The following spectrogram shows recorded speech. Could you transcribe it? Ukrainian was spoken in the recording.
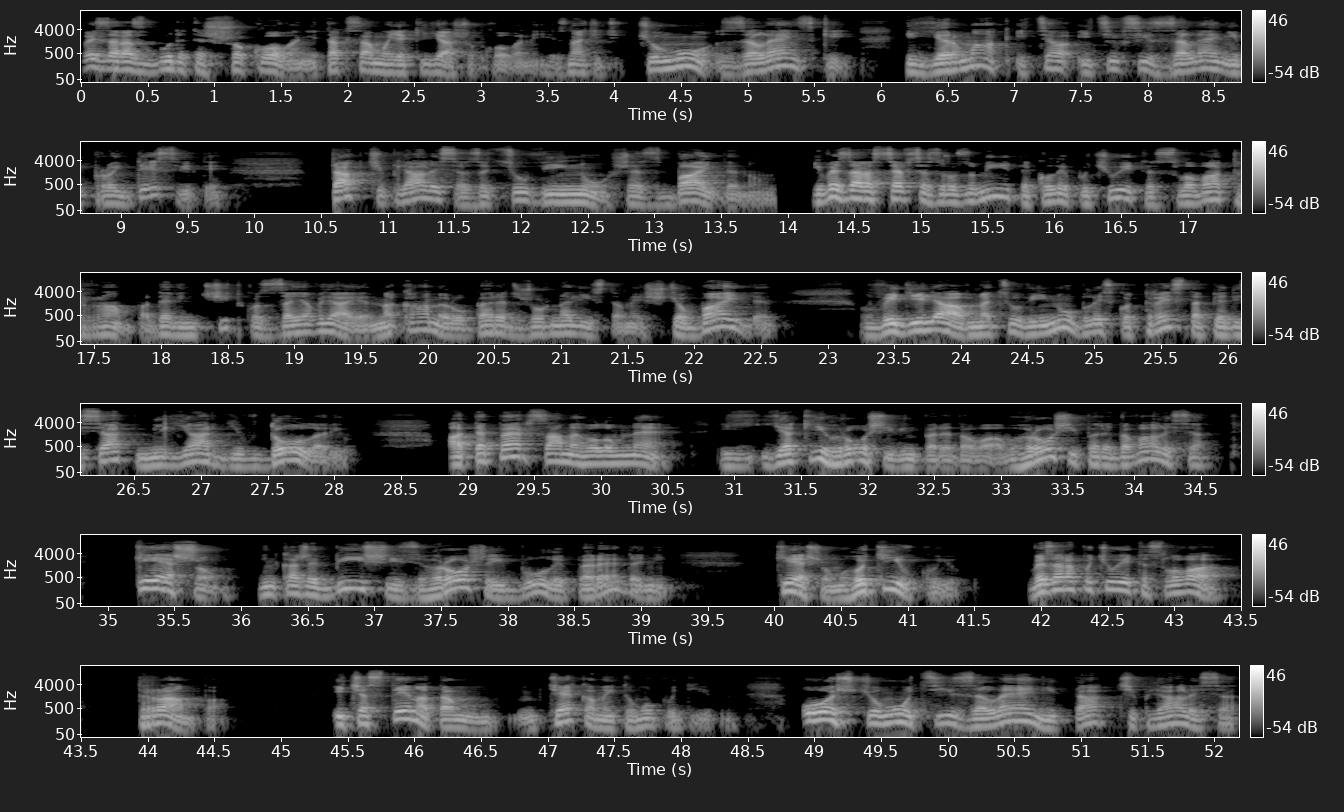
Ви зараз будете шоковані, так само, як і я шокований. Значить, чому Зеленський і Єрмак, і, ця, і ці всі зелені пройдисвіти так чіплялися за цю війну ще з Байденом? І ви зараз це все зрозумієте, коли почуєте слова Трампа, де він чітко заявляє на камеру перед журналістами, що Байден виділяв на цю війну близько 350 мільярдів доларів. А тепер саме головне, які гроші він передавав. Гроші передавалися кешом. Він каже, більшість грошей були передані кешом, готівкою. Ви зараз почуєте слова Трампа. І частина там чеками і тому подібне. Ось чому ці зелені так чіплялися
